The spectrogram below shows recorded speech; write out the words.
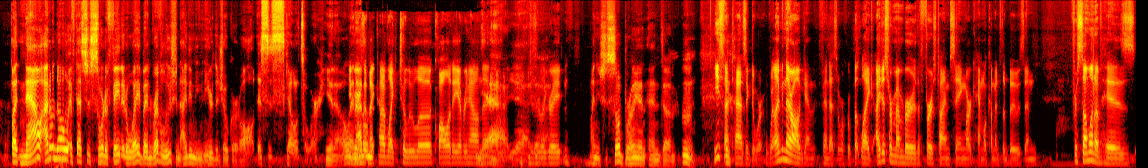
but now I don't know if that's just sort of faded away. But in Revolution, I didn't even hear the Joker at all. This is Skeletor, you know, he and I don't that kind of like Tallulah quality every now and then. Yeah, yeah, which yeah. is really great. And he's just so brilliant, and um, mm. he's fantastic to work. Well, I mean, they're all again fantastic to work with, but like I just remember the first time seeing Mark Hamill come into the booth, and for someone of his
